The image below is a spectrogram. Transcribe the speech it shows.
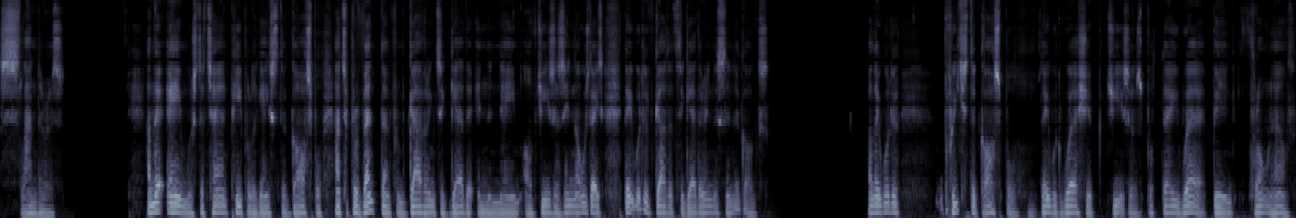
slanderers. And their aim was to turn people against the gospel and to prevent them from gathering together in the name of Jesus. In those days, they would have gathered together in the synagogues. And they would have preached the gospel. They would worship Jesus, but they were being thrown out.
